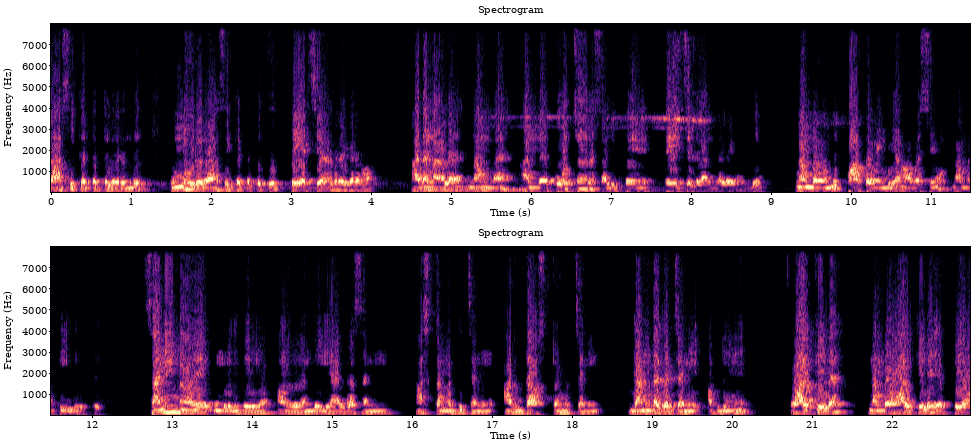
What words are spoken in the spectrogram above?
ராசி கட்டத்திலிருந்து இன்னொரு ராசி கட்டத்துக்கு பெயர்ச்சி ஆகிற கிரகம். அதனால நம்ம அந்த கோச்சார சளி பெயர்ச்சி பலன்களை வந்து நம்ம வந்து பார்க்க வேண்டிய அவசியம் நமக்கு இருக்கு. சனினாவே உங்களுக்கு தெரியும் அவர் வந்து ஏழரை சனி அஷ்டமத்து சனி அர்த்தாஷ்டம சனி கண்டக சனி அப்படின்னு வாழ்க்கையில நம்ம வாழ்க்கையில எப்பயா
